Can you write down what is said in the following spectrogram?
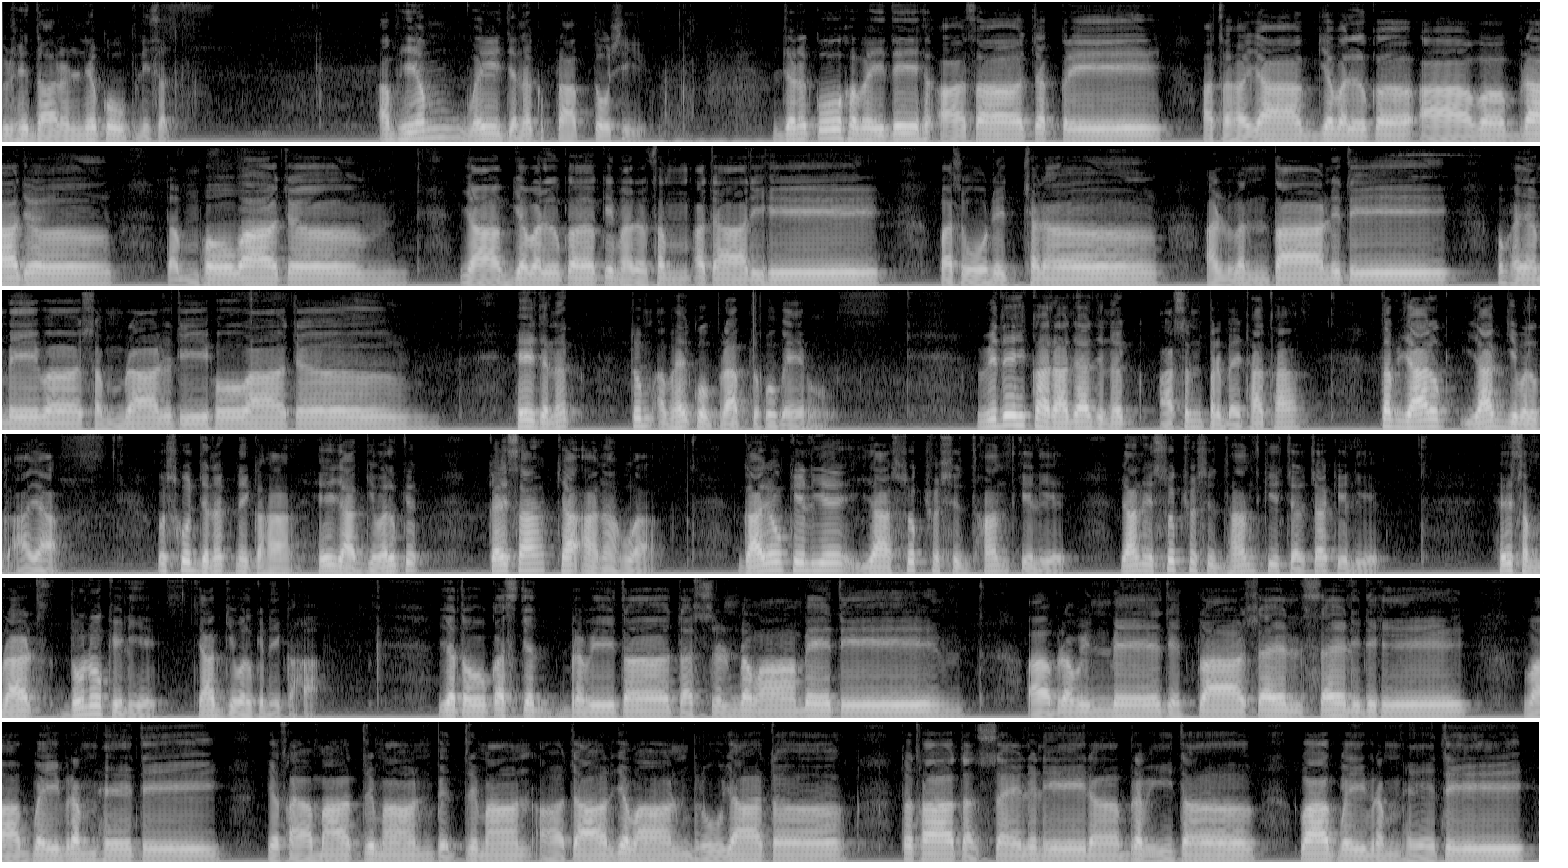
उपनिषद अभियम वै जनक प्राप्तोषि जनको हवैदेह आशा चक्रे अथ याज्ञवल्क आवव्राज तम्भोवाच याज्ञवल्क किमर्थम अचारि? पशुनिच्छन। अण्वन्तानिति। उभयमेव सम्राटी होवाच। हे जनक, तुम अभय को प्राप्त हो गए हो। विदेह का राजा जनक आसन पर बैठा था। तब याल, याज्ञवल्क आया। उसको जनक ने कहा, हे याज्ञवल्क, कैसा, क्या आना हुआ? गायों के लिए या सूक्ष्म सिद्धांत के लिए? यानी सूक्ष्म सिद्धांत की चर्चा के लिए, हे सम्राट, दोनों के लिए, याज्ञवल्क ने कहा, यतो कश्चिद्ब्रवीत तशृण्वमामेति, अब्रवीन्मे जित्वा शैल शैलिनिः वाग्वै ब्रह्मेति, यथा मातृमान् पितृमान् आचार्यवान् तथा तत्शैलिनीरब्रवीत। वाग्वै ब्रह्मेति।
